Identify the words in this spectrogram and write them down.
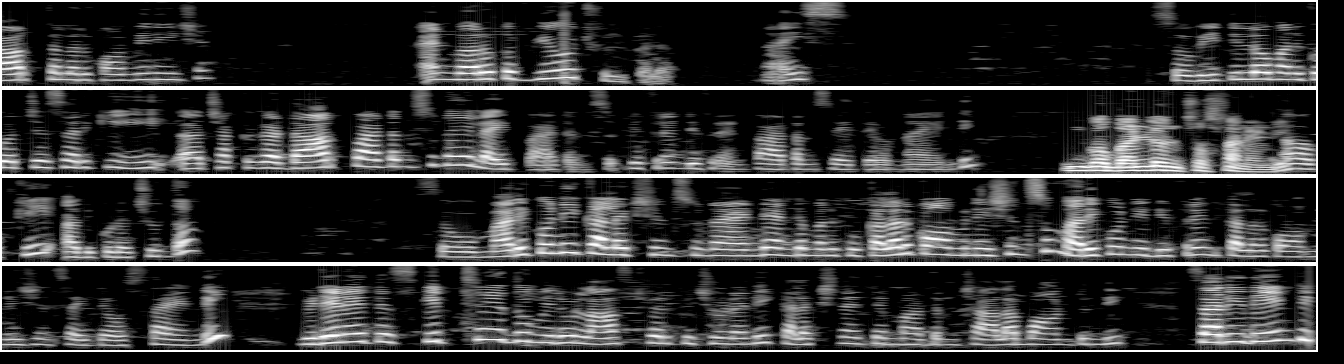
డార్క్ కలర్ కాంబినేషన్ అండ్ మరొక బ్యూటిఫుల్ కలర్. నైస్. సో వీటిలో మనకు వచ్చేసరికి చక్కగా డార్క్ ప్యాటర్న్స్ ఉన్నాయి light patterns. Different different patterns అయితే ఉన్నాయండి. ఇంకో బండిలో చూస్తానండి. ఓకే అది కూడా చూద్దాం. సో మరికొన్ని కలెక్షన్స్ ఉన్నాయండి. అంటే మనకు కలర్ కాంబినేషన్స్ మరికొన్ని డిఫరెంట్ కలర్ కాంబినేషన్స్ అయితే వస్తాయండి. వీడియోనైతే స్కిప్ చేయొద్దు మీరు లాస్ట్ వరకు చూడండి. కలెక్షన్ అయితే మాత్రం చాలా బాగుంటుంది. సార్ ఇదేంటి?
